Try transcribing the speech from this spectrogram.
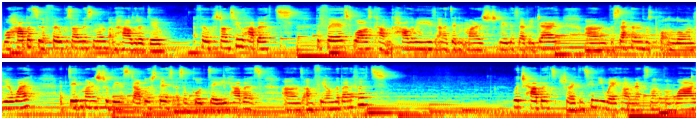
What habits did I focus on this month and how did I do? I focused on two habits. The first was counting calories, and I didn't manage to do this every day. And the second was putting laundry away. I did manage to re establish this as a good daily habit, and I'm feeling the benefits. Which habits should I continue working on next month and why?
